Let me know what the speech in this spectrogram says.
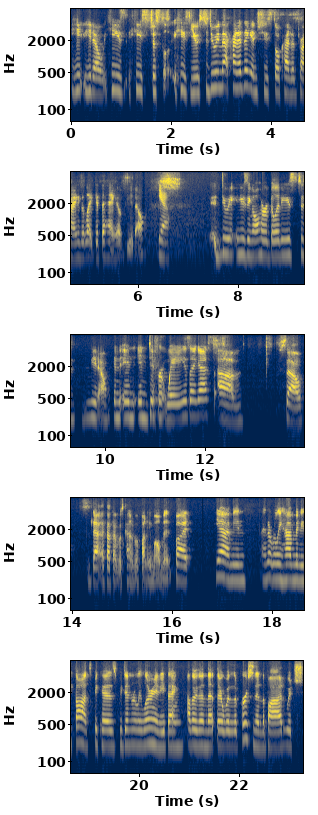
he you know he's he's just he's used to doing that kind of thing and she's still kind of trying to like get the hang of you know Yeah. doing using all her abilities to you know in in in different ways i guess um so that i thought that was kind of a funny moment but yeah i mean i don't really have many thoughts because we didn't really learn anything other than that there was a person in the pod which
